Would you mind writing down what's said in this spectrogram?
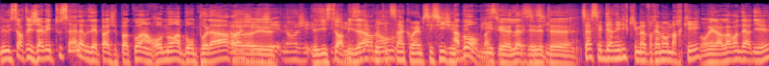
Mais vous sortez jamais tout ça là Vous n'avez pas, je sais pas quoi, un roman, un bon polar, ah des histoires bizarres, non ça quand même. Si si, Ah bon, parce que là, c'est ça, c'est le dernier livre qui m'a vraiment marqué. Bon, et alors l'avant-dernier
